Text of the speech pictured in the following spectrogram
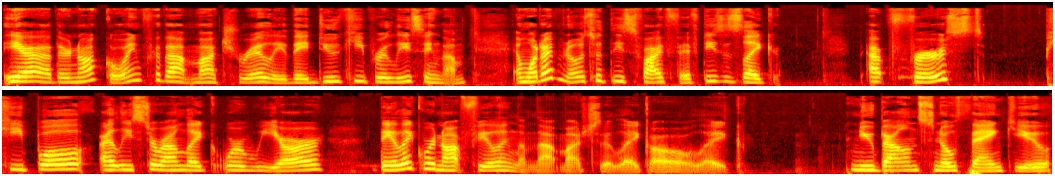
yeah, they're not going for that much really. They do keep releasing them. And what I've noticed with these 550s is like at first people at least around like where we are, they like were not feeling them that much. They're like, "Oh, like New Balance, no thank you."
